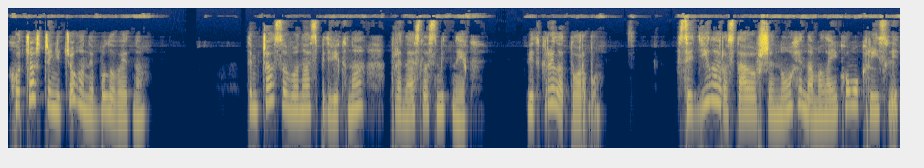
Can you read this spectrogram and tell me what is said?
хоча ще нічого не було видно. Тим часом вона з під вікна принесла смітник, відкрила торбу, сиділа, розставивши ноги на маленькому кріслі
